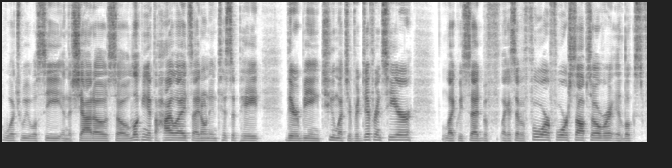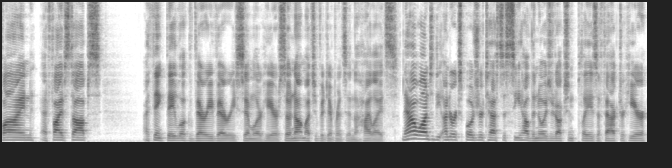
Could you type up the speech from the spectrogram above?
which we will see in the shadows. So looking at the highlights, I don't anticipate there being too much of a difference here. Like we said, like I said before, four stops over, it looks fine. At five stops, I think they look very, very similar here, so not much of a difference in the highlights. Now on to the underexposure test to see how the noise reduction plays a factor here.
